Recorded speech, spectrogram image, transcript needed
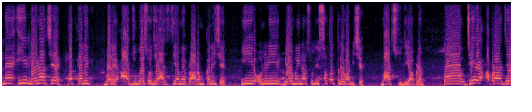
અને એ લેણા છે તાત્કાલિક ભરે. આ ઝુંબેશો જે આજથી અમે પ્રારંભ કરી છે એ ઓલરેડી બે મહિના સુધી સતત રહેવાની છે, માર્ચ સુધી આપણે. તો જે આપણા જે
